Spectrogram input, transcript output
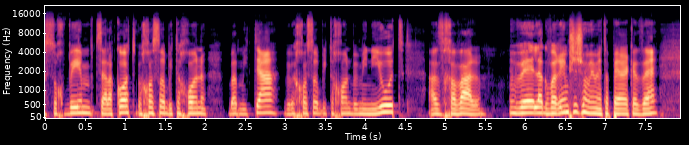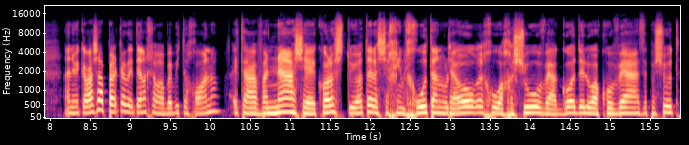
סוחבים צלקות וחוסר ביטחון במיטה ובחוסר ביטחון במיניות, אז חבל. ולגברים ששומעים את הפרק הזה. אני מקווה שהפרק הזה ייתן לכם הרבה ביטחון. את ההבנה שכל השטויות האלה שחינכו אותנו, שהאורך הוא החשוב והגודל הוא הקובע, זה פשוט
